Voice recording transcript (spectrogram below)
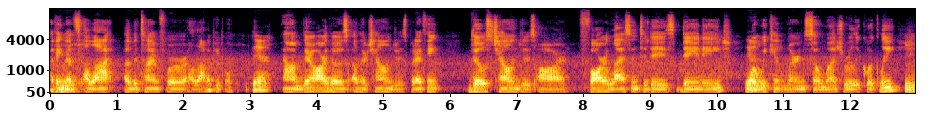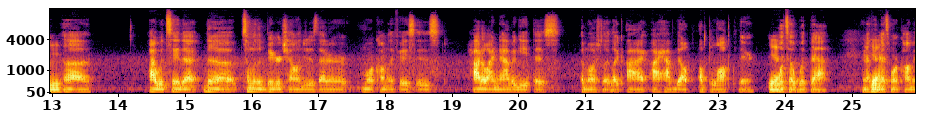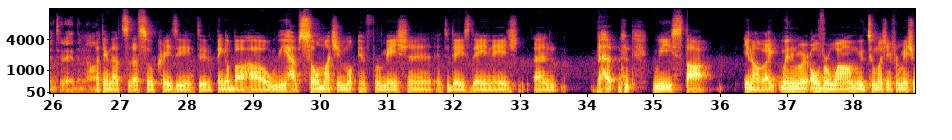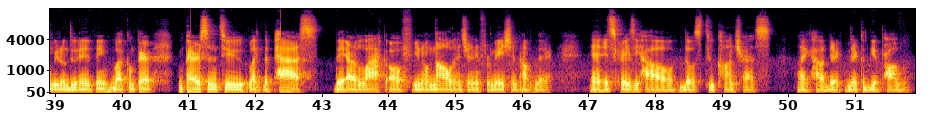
I think that's a lot of the time for a lot of people. Yeah. Um, there are those other challenges, but I think those challenges are far less in today's day and age Yeah. where we can learn so much really quickly. hmm uh, I would say that the some of the bigger challenges that are more commonly faced is how do I navigate this emotionally? Like I I have the, a block there. Yeah. What's up with that? And I Yeah. think that's more common today than not. I think that's that's so crazy to think about how we have so much emo- information in today's day and age, and that we stop. You know, like when we're overwhelmed with too much information, we don't do anything. But compare comparison to like the past, they are lack of you know knowledge and information out there, and it's crazy how those two contrasts, like how there there could be a problem.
